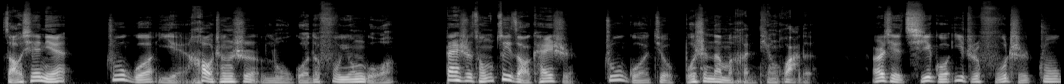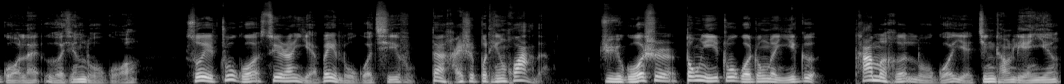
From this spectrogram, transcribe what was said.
早些年，诸国也号称是鲁国的附庸国，但是从最早开始，诸国就不是那么很听话的，而且齐国一直扶持诸国来恶心鲁国，所以诸国虽然也被鲁国欺负，但还是不听话的。莒国是东夷诸国中的一个，他们和鲁国也经常联姻。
